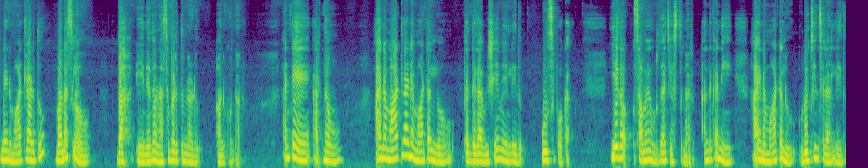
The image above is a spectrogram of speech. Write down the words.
నేను మాట్లాడుతూ మనసులో బా ఈయనేదో నసబెడుతున్నాడు అనుకున్నాను. అంటే అర్థం ఆయన మాట్లాడే మాటల్లో పెద్దగా విషయం ఏం లేదు. ఊసిపోక. ఏదో సమయం వృధా చేస్తున్నారు. అందుకని ఆయన మాటలు రుచించడం లేదు.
